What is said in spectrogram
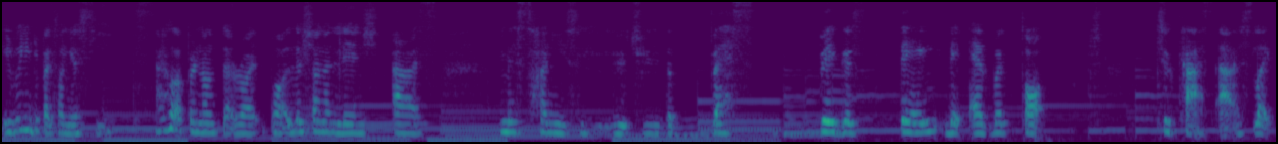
it really depends on your seats. I hope i pronounced that right but lashana lynch as miss honey is literally the best biggest thing they ever thought to cast as. Like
